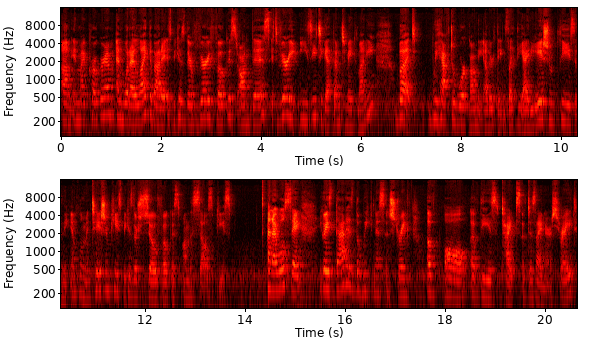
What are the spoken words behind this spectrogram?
um, in my program, and what I like about it is because they're very focused on this. It's very easy to get them to make money, but we have to work on the other things like the ideation piece and the implementation piece because they're so focused on the sales piece. And I will say, you guys, that is the weakness and strength of all of these types of designers, right?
